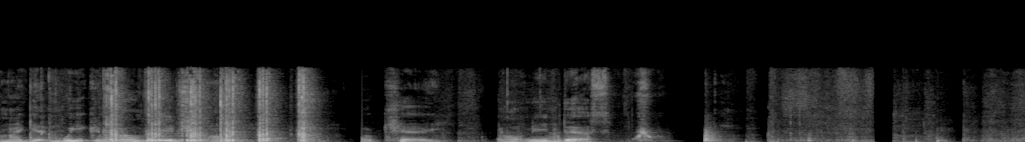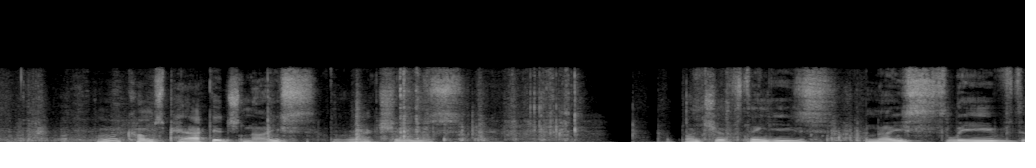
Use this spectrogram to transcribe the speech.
Am I getting weak in old age? Oh. Okay, I don't need this. Well, it comes packaged nice. Directions. A bunch of thingies. A nice sleeved,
